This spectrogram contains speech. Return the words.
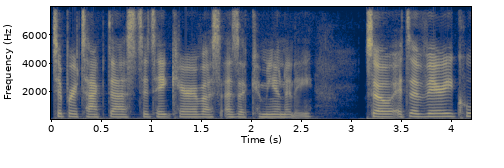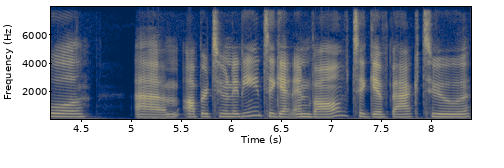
to protect us, to take care of us as a community. So, it's a very cool um, opportunity to get involved, to give back to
